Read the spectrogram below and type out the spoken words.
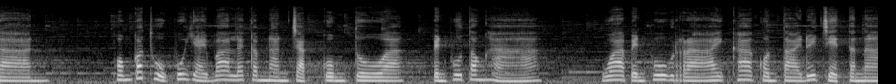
การ ผมก็ถูกผู้ใหญ่บ้านและกำนันจับกลุ่มตัว เป็นผู้ต้องหา ว่าเป็นผู้ร้ายฆ่าคนตายด้วยเจตนา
